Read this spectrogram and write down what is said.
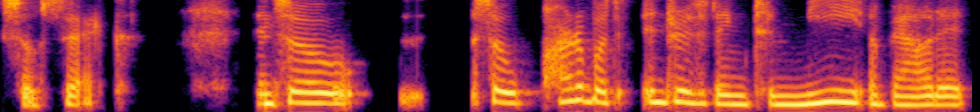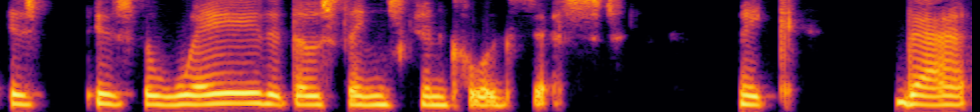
so sick. And so so part of what's interesting to me about it is is the way that those things can coexist. Like that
